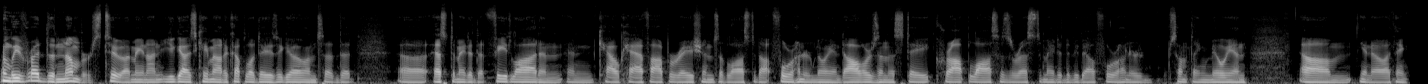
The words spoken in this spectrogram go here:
and we've read the numbers too. I mean, on, you guys came out a couple of days ago and said that uh, estimated that feedlot and, and cow calf operations have lost about $400 million in the state. Crop losses are estimated to be about 400 something million. Um, you know, I think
